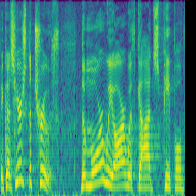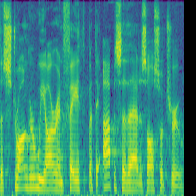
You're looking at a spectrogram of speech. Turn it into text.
Because here's the truth the more we are with God's people, the stronger we are in faith. But the opposite of that is also true.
